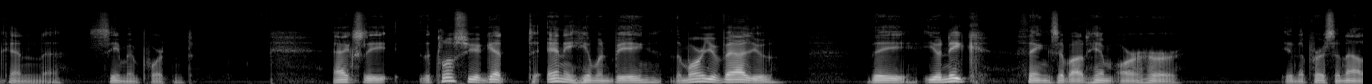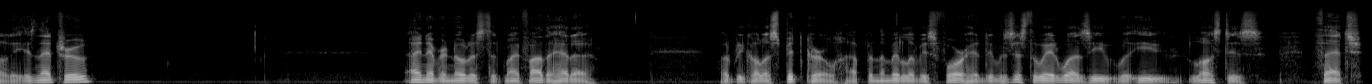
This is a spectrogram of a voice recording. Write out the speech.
can uh, seem important. Actually, the closer you get to any human being, the more you value the unique things about him or her in the personality. Isn't that true? I never noticed that my father had a what we call a spit curl up in the middle of his forehead. It was just the way it was. He he lost his thatch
